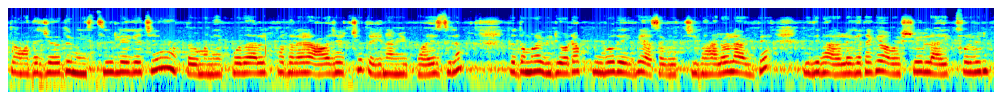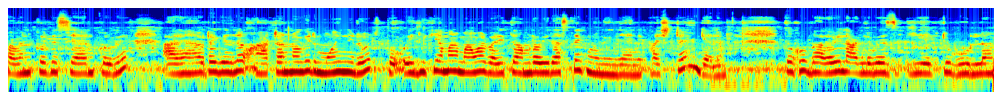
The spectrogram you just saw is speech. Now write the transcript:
তো আমাদের যেহেতু মিস্ত্রি লেগেছে, তো মানে কোদাল, কোদালের আওয়াজ হচ্ছে, তো ওই জন্য আমি ভয়েস দিলাম। তো তোমরা ভিডিওটা পুরো দেখবে, আশা করছি ভালো লাগবে। যদি ভালো লেগে থাকে, অবশ্যই লাইক করবেন কমেন্ট করবে শেয়ার করবে। আর হ্যাঁ ওটা গেছিলাম আটান্নগের মোহিনী রোড। তো ওইদিকে আমার মামার বাড়িতে আমরা ওই রাস্তায় কোনো দিন যাইনি ফার্স্ট টাইম গেলাম। তো খুব ভালোই লাগল, বেশ গিয়ে একটু ঘুরলাম,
